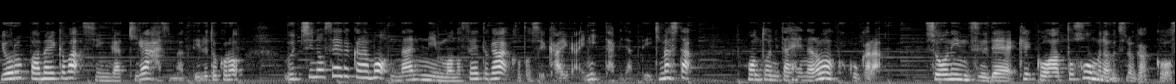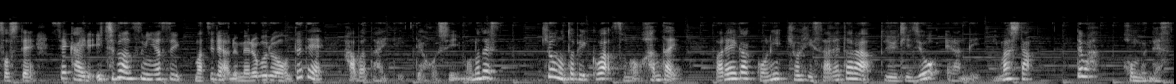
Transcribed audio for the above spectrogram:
ヨーロッパ、アメリカは新学期が始まっているところ、うちの生徒からも何人もの生徒が今年海外に旅立っていきました。本当に大変なのはここから。少人数で結構アットホームなうちの学校、そして世界で一番住みやすい街であるメロブルンを出て羽ばたいていってほしいものです。今日のトピックはその反対、バレエ学校に拒否されたらという記事を選んでみました。では、本文です。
